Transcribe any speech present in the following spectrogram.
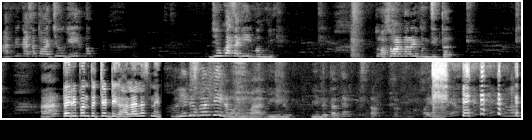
आणि मी कसा तो जीव घेईन मग? जीव कसा घेईन मग मी? तुला सोडणार आहे मग जिथं. हा तरी पण तो चड्डी घालायलाच नाही. ना मग बाबी चालत्या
